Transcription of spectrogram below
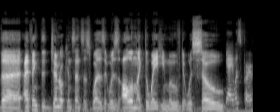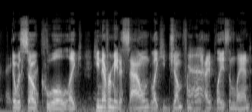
the I think the general consensus was it was all in like the way he moved. It was so Yeah, it was perfect. it was Oh so gosh. cool. Like he never made a sound. Like he jumped from a really high place and land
